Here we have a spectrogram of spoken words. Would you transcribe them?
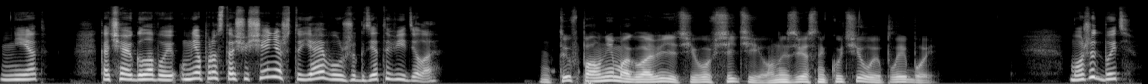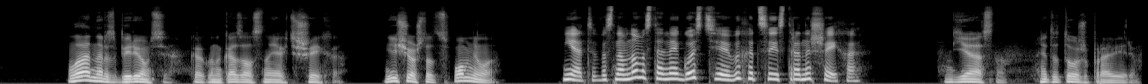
Нет. Качаю головой. У меня просто ощущение, что я его уже где-то видела. Ты вполне могла видеть его в сети. Он известный кутил и плейбой. Может быть. Ладно, разберемся, как он оказался на яхте шейха. Еще что-то вспомнила? Нет, в основном остальные гости выходцы из страны шейха. Ясно. Это тоже проверим.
